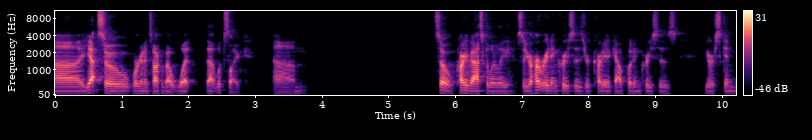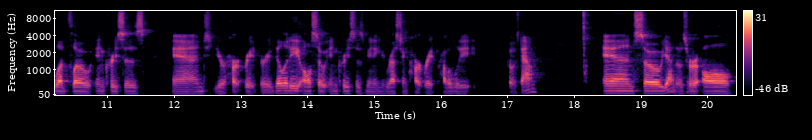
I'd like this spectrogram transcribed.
uh, yeah, so we're going to talk about what that looks like. Um, so cardiovascularly, so your heart rate increases, your cardiac output increases, your skin blood flow increases, and your heart rate variability also increases, meaning your resting heart rate probably goes down. And so, yeah, those are all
